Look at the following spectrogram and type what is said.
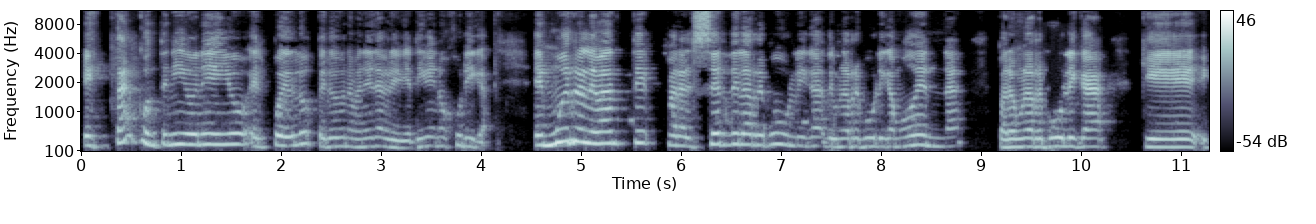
Está contenido en ello el pueblo, pero de una manera abreviativa y no jurídica. Es muy relevante para el ser de la república, de una república moderna, para una república que,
